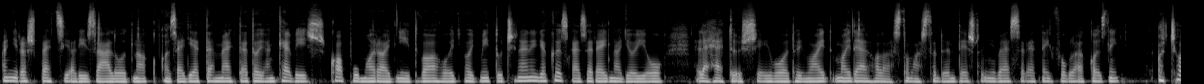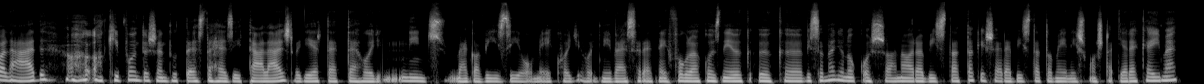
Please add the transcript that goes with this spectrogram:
annyira specializálódnak az egyetemek, tehát olyan kevés kapu marad nyitva, hogy, hogy mit tud csinálni, hogy a közgázer egy nagyon jó lehetőség volt, hogy majd, majd elhalasztom azt a döntést, hogy mivel szeretnék foglalkozni a család, aki pontosan tudta ezt a hezitálást, vagy értette, hogy nincs meg a vízió még, hogy, hogy mivel szeretnék foglalkozni, ők, ők viszont nagyon okosan arra biztattak, és erre biztatom én is most a gyerekeimet,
